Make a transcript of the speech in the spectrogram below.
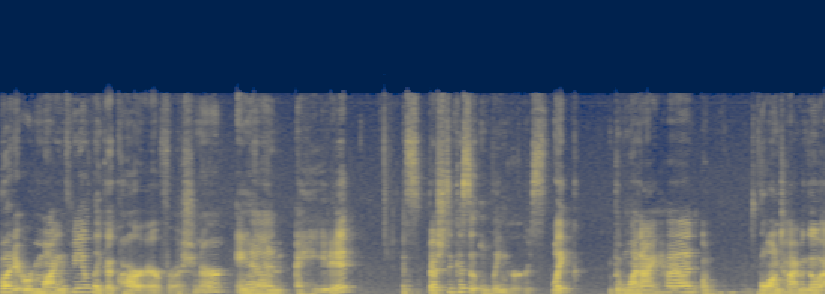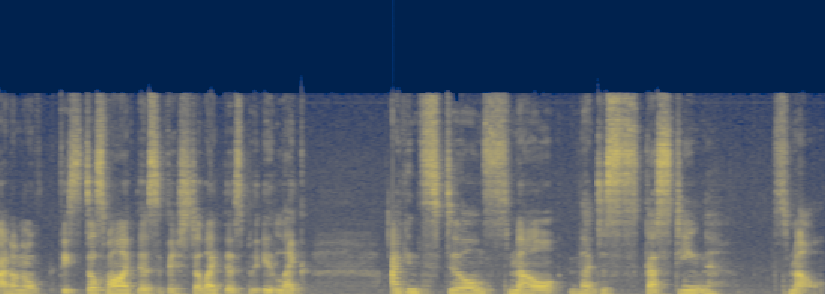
but it reminds me of like a car air freshener and I hate it, especially because it lingers. Like the one I had a long time ago, I don't know if they still smell like this, if they're still like this, but it like, I can still smell that disgusting smell.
